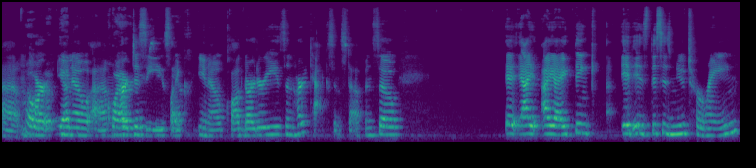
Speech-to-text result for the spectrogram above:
um, Oh, heart, yeah. you know, um, heart disease, disease, yeah. like you know, clogged arteries and heart attacks and stuff. And so, it, I, I, I think it is. This is new terrain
